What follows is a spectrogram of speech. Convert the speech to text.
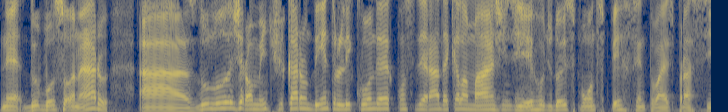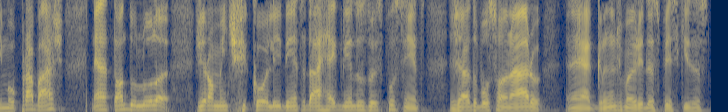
né, do Bolsonaro. As do Lula geralmente ficaram dentro ali quando é considerada aquela margem Sim. de erro de dois pontos percentuais para cima ou para baixo. Né? Então a do Lula geralmente ficou ali dentro da regrinha dos 2%. Já a do Bolsonaro, né, a grande maioria das pesquisas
